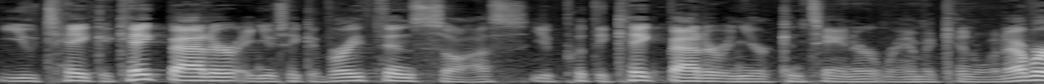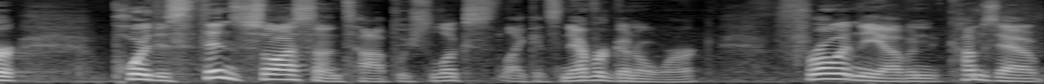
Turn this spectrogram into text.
You take a cake batter and you take a very thin sauce. You put the cake batter in your container, ramekin, whatever. Pour this thin sauce on top, which looks like it's never going to work. Throw it in the oven. It comes out.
